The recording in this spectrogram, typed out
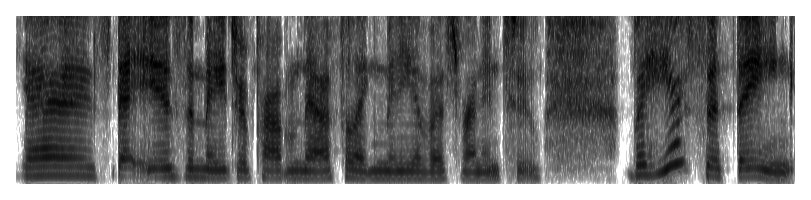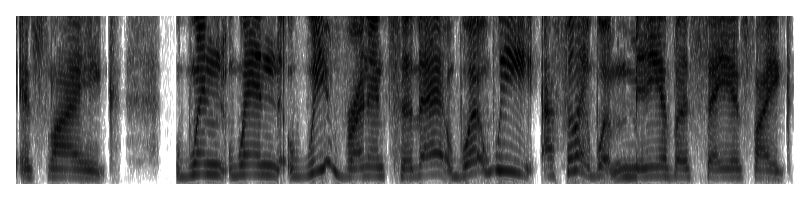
Yes, that is the major problem that I feel like many of us run into. But here's the thing, it's like when when we run into that, what we I feel like what many of us say is like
